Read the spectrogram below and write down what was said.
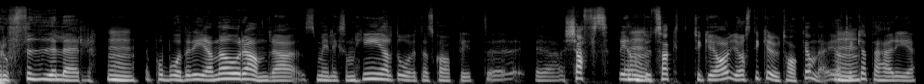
profiler Mm. på både det ena och det andra som är liksom helt ovetenskapligt eh, eh, tjafs, rent Mm. ut sagt, tycker jag. Jag sticker ut hakan där. Jag Mm. tycker att det här, är,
